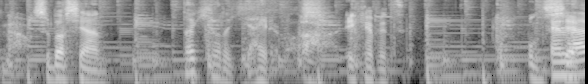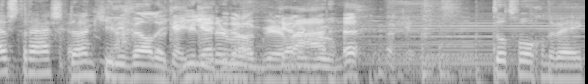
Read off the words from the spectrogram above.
Nou. Sebastiaan, dankjewel dat jij er was. Ah, ik heb het en ontzettend luisteraars, graag gedaan. dank jullie wel dat Oké, jullie er ook weer waren. Tot volgende week.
